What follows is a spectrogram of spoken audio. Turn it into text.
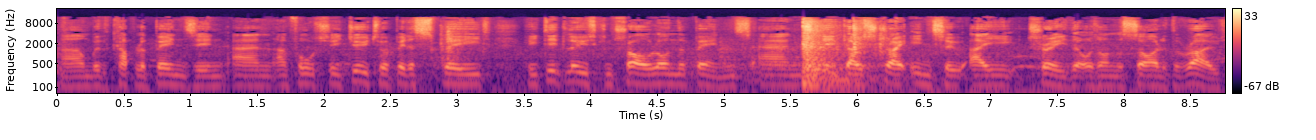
um, with a couple of bends in, and unfortunately, due to a bit of speed, he did lose control on the bends and did go straight into a tree that was on the side of the road.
